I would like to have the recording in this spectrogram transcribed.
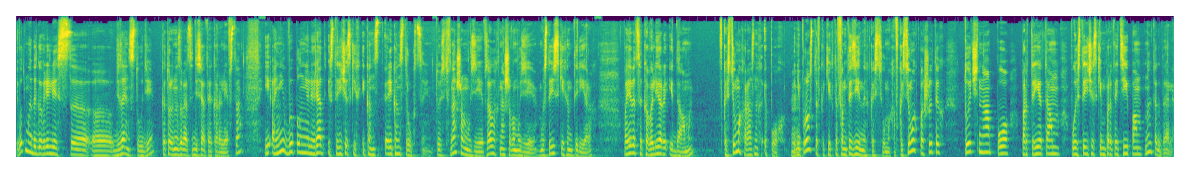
И вот мы договорились с э, дизайн-студией, которая называется «Десятое королевство», и они выполнили ряд исторических реконструкций. То есть в нашем музее, в залах нашего музея, в исторических интерьерах появятся кавалеры и дамы, в костюмах разных эпох. И не просто в каких-то фантазийных костюмах, а в костюмах, пошитых точно по портретам, по историческим прототипам, ну и так далее.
